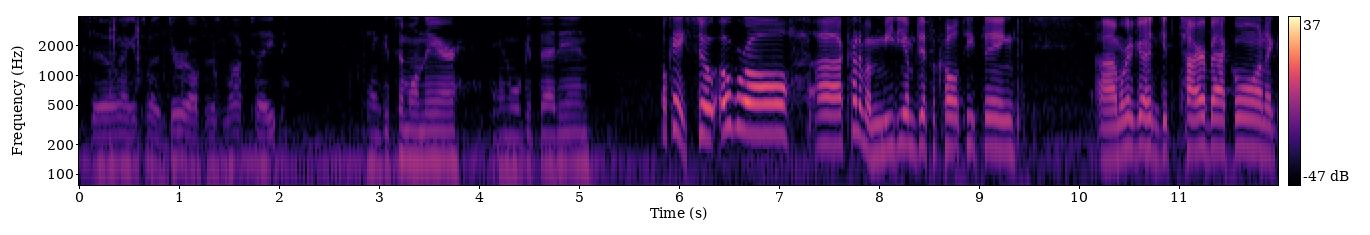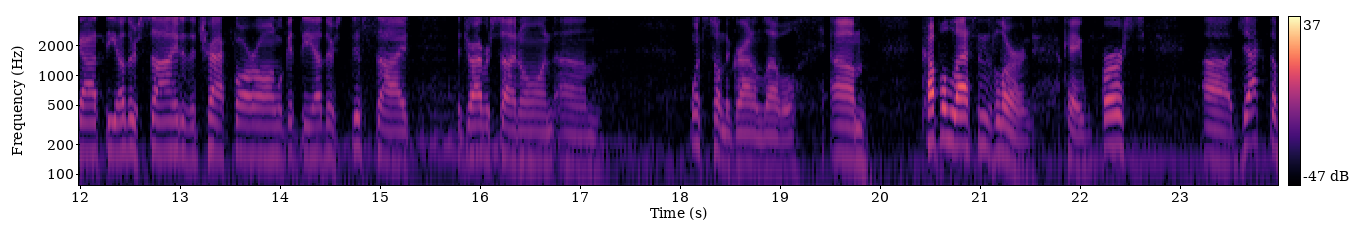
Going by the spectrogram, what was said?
So I'm gonna get some of the dirt off of this Loctite and get some on there and we'll get that in. Okay, so overall, uh, kind of a medium difficulty thing. Um, we're gonna go ahead and get the tire back on. I got the other side of the track bar on. We'll get the other, this side, the driver's side on um, once it's on the ground and level. Um, Couple lessons learned. Okay, first, uh, jack the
